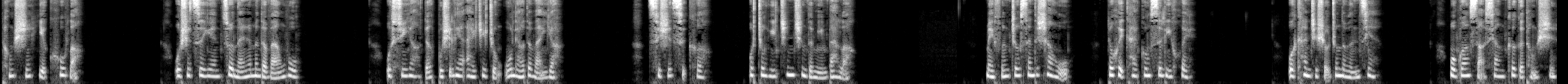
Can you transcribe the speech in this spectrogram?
同时也哭了。我是自愿做男人们的玩物。我需要的不是恋爱这种无聊的玩意儿。此时此刻，我终于真正的明白了。每逢周三的上午，都会开公司例会。我看着手中的文件，目光扫向各个同事。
